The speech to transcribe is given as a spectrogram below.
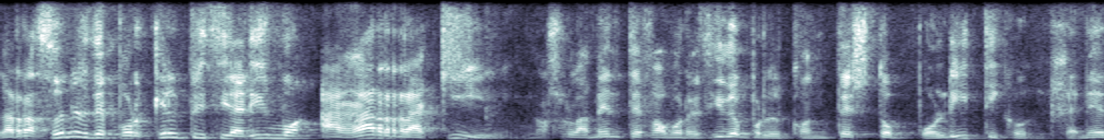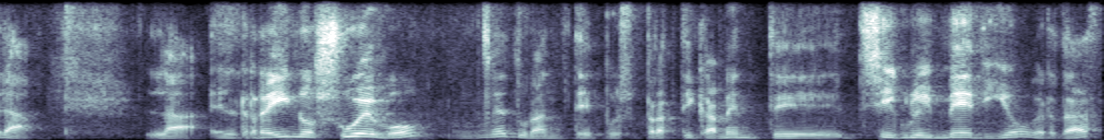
Las razones de por qué el priscilianismo agarra aquí, no solamente favorecido por el contexto político que genera el reino suevo eh, durante pues prácticamente siglo y medio, ¿verdad?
